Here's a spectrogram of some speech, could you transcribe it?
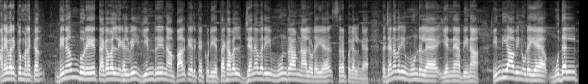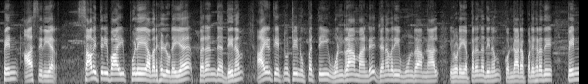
அனைவருக்கும் வணக்கம். தினம் ஒரே தகவல் நிகழ்வில் இன்று நாம் பார்க்க இருக்கக்கூடிய தகவல் ஜனவரி மூன்றாம் நாளுடைய சிறப்புகள்ங்க. இந்த ஜனவரி மூன்றில் என்ன அப்படின்னா இந்தியாவினுடைய முதல் பெண் ஆசிரியர் சாவித்திரிபாய் புலே அவர்களுடைய பிறந்த தினம். ஆயிரத்தி எட்நூற்றி முப்பத்தி ஒன்றாம் ஆண்டு ஜனவரி மூன்றாம் நாள் இவருடைய பிறந்த தினம் கொண்டாடப்படுகிறது. பெண்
